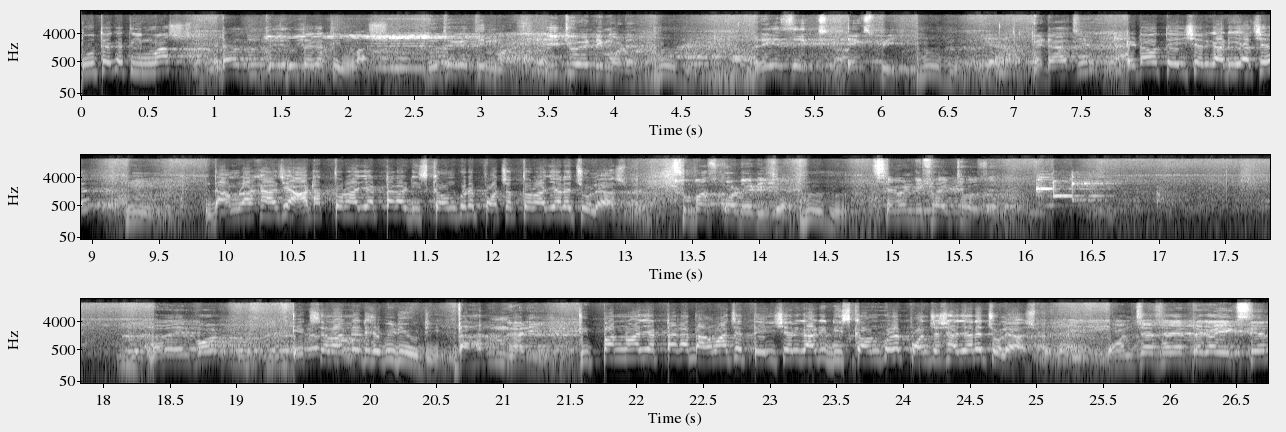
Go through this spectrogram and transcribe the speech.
দু থেকে তিন মাস। এটা দু থেকে দু থেকে তিন মাস। দু থেকে তিন মাস। E twenty model race XP হুম এটা আছে? এটাও তেইশের গাড়ি আছে। হুম। দাম রাখা আছে আটাত্তর হাজার টাকা ডিসকাউন্ট করে পঁচাত্তর হাজারে চলে আসবে। Super squad edition. হুম হুম। সেভেন্টি ফাইভ থাউজেন্ড দাদা এরপর? এক্সেল হান্ড্রেড হেভি ডিউটি দারুণ গাড়ি। তিপ্পান্ন হাজার টাকা দাম আছে তেইশের গাড়ি ডিসকাউন্ট করে পঞ্চাশ হাজারে চলে আসবে। পঞ্চাশ হাজার টাকা এক্সেল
